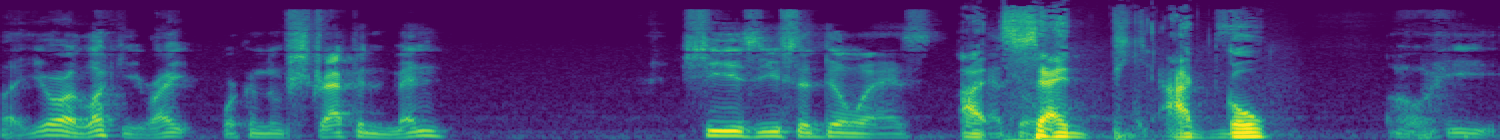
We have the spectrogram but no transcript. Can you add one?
Like you are lucky, right? Working with them strapping men. She is used to doing as, Uh, Santiago. oh he.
